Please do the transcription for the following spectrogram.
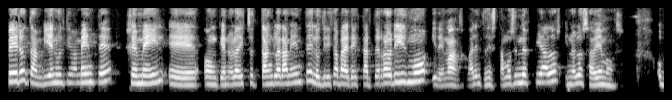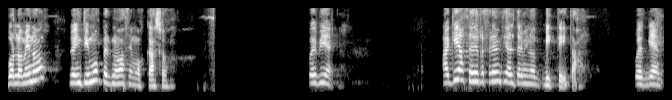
Pero también últimamente Gmail, eh, aunque no lo ha dicho tan claramente, lo utiliza para detectar terrorismo y demás, ¿vale? Entonces estamos siendo espiados y no lo sabemos. O por lo menos lo intimos, pero no hacemos caso. Pues bien, aquí hace referencia al término Big Data. Pues bien,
